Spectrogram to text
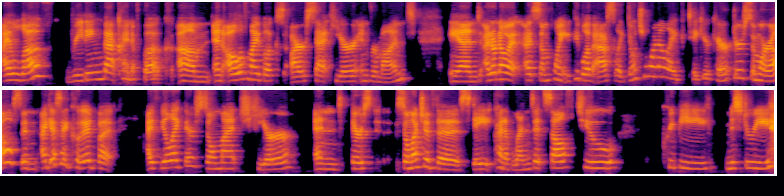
I love reading that kind of book, um, and all of my books are set here in Vermont. And I don't know. At, at some point, people have asked, like, "Don't you want to like take your characters somewhere else?" And I guess I could, but I feel like there's so much here and there's so much of the state kind of lends itself to creepy mystery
